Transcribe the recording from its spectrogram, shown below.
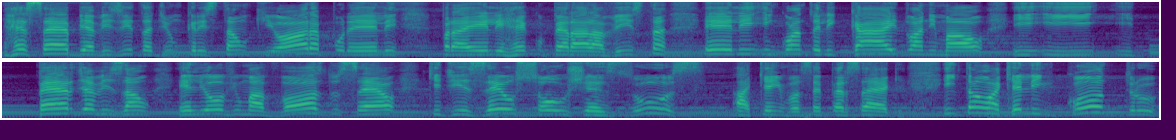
recebe a visita de um cristão que ora por ele para ele recuperar a vista. Ele, enquanto ele cai do animal e, e, e perde a visão, ele ouve uma voz do céu que diz: Eu sou Jesus a quem você persegue. Então, aquele encontro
